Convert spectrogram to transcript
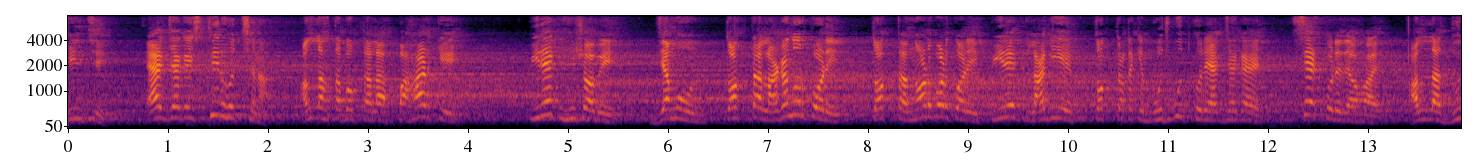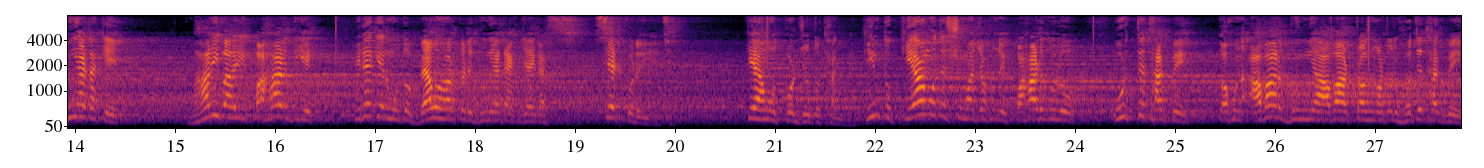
হিলছে। এক জায়গায় স্থির হচ্ছে না। আল্লাহ তাবকতালা পাহাড়কে পিরেক হিসাবে যেমন তক্তা লাগানোর পরে তক্তা নড়বড় করে, পিরেক লাগিয়ে তক্তাটাকে মজবুত করে এক জায়গায় সেট করে দেওয়া হয়। আল্লাহ দুনিয়াটাকে ভারী ভারী পাহাড় দিয়ে পিরেকের মতো ব্যবহার করে দুনিয়াটা এক জায়গায় সেট করে দিয়েছে। কেয়ামত পর্যন্ত থাকবে। কিন্তু কেয়ামতের সময় যখন ওই পাহাড়গুলো উঠতে থাকবে, তখন আবার দুনিয়া আবার টলমটল হতে থাকবে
